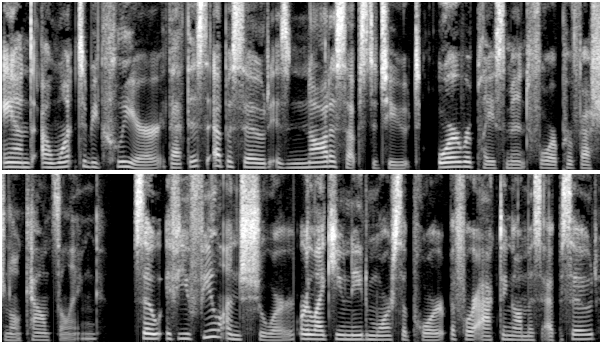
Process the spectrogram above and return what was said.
And I want to be clear that this episode is not a substitute or a replacement for professional counseling. So, if you feel unsure or like you need more support before acting on this episode,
